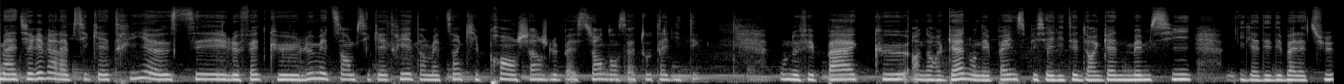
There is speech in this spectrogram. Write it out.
M'a attiré vers la psychiatrie, euh, c'est le fait que le médecin en psychiatrie est un médecin qui prend en charge le patient dans sa totalité. On ne fait pas que un organe, on n'est pas une spécialité d'organe, même si il y a des débats là-dessus.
